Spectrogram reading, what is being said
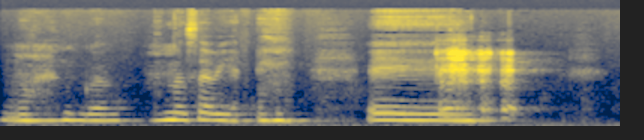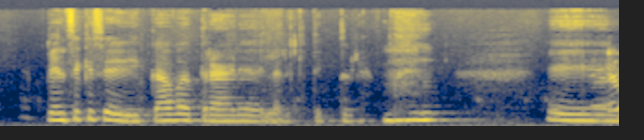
no sabía. Eh, pensé que se dedicaba a otra área de la arquitectura. eh, no,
